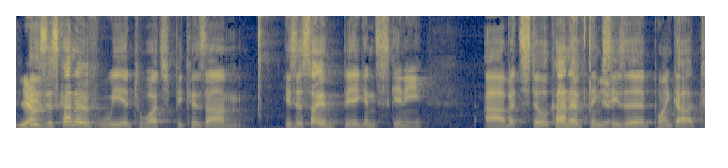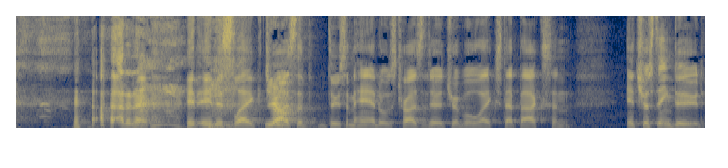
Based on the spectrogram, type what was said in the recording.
Yeah. He's just kind of weird to watch because um he's just so big and skinny, uh, but still kind of thinks Yeah. he's a point guard. I don't know. He, he just like Yeah. tries to do some handles, tries to do a dribble, like step backs, and interesting dude.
